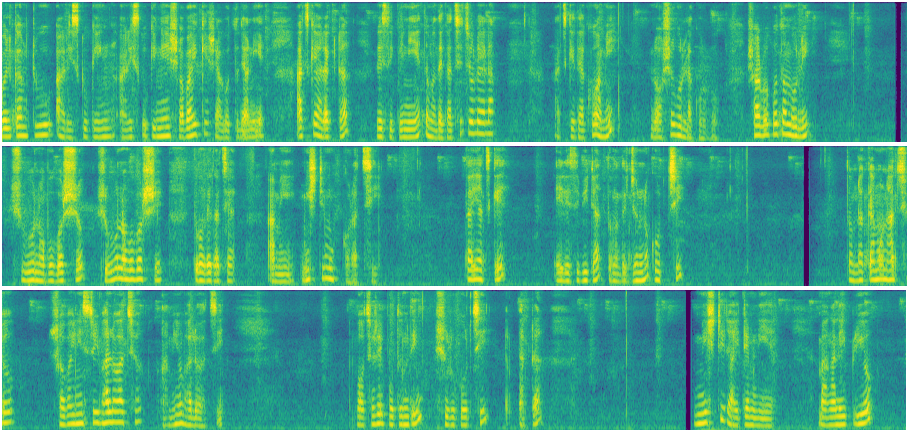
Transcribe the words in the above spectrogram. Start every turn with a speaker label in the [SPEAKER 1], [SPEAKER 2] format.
[SPEAKER 1] Welcome to Aris cooking. Aris কুকিংয়ে সবাইকে স্বাগত জানিয়ে আজকে আর একটা রেসিপি নিয়ে তোমাদের কাছে চলে এলাম। আজকে দেখো আমি রসগোল্লা করব। সর্বপ্রথম বলি, শুভ নববর্ষ। শুভ নববর্ষে তোমাদের কাছে আমি মিষ্টি মুখ করাচ্ছি। তাই আজকে এই রেসিপিটা তোমাদের জন্য করছি। তোমরা কেমন আছো? সবাই নিশ্চয়ই ভালো আছো। আমিও ভালো আছি। বছরের প্রথম দিন শুরু করছি একটা মিষ্টির আইটেম নিয়ে। বাঙালির প্রিয়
